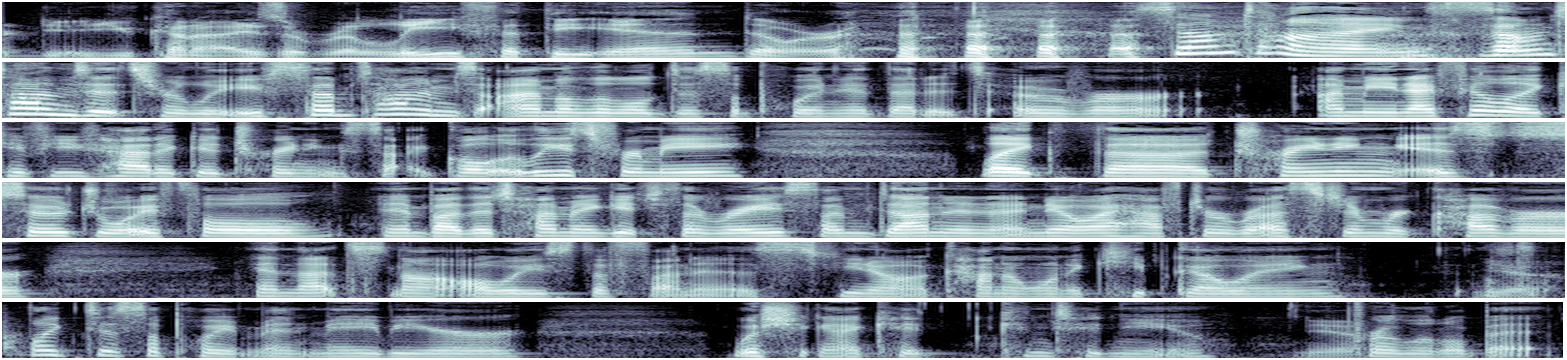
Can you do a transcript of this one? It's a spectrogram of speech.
or you kind of is it relief at the end, or sometimes sometimes it's relief. Sometimes I'm a little disappointed that it's over. I mean, I feel like if you've had a good training cycle, at least for me, like the training is so joyful, and by the time I get to the race, I'm done, and I know I have to rest and recover, and that's not always the funnest. You know, I kind of want to keep going. Yeah. like disappointment maybe or wishing I could continue Yeah. for a little bit.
